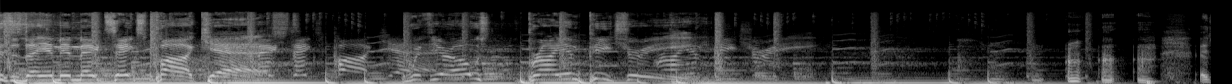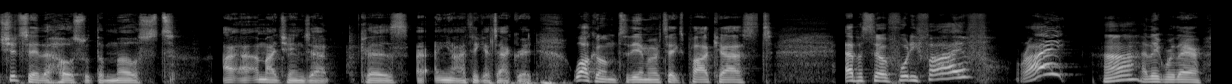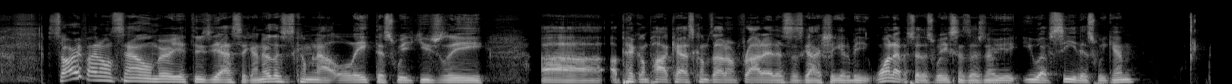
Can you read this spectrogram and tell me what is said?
This is the MMA Takes Podcast with your host, Brian Petrie. petrie mm, mm, mm, It should say the host with the most. I, I I might change that because uh, you know I think it's accurate. Welcome to the MMA Takes podcast, episode forty-five. Right? Huh? I think we're there. Sorry if I don't sound very enthusiastic. I know this is coming out late this week. Usually, uh, a pick on podcast comes out on Friday. This is actually going to be one episode this week since there's no UFC this weekend,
